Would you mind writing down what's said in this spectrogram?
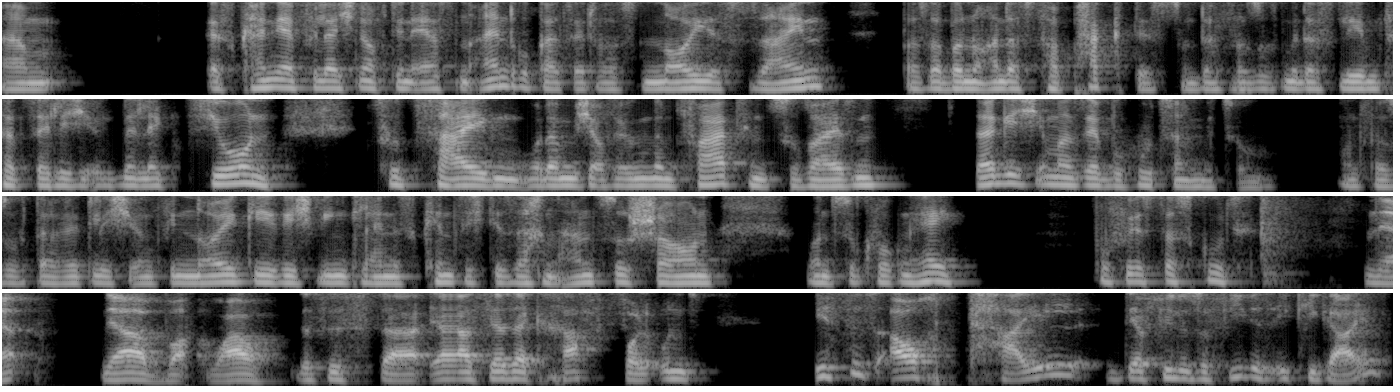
Ähm, es kann ja vielleicht nur auf den ersten Eindruck als etwas Neues sein, was aber nur anders verpackt ist. Und da versucht mir das Leben tatsächlich irgendeine Lektion zu zeigen oder mich auf irgendeinen Pfad hinzuweisen, da gehe ich immer sehr behutsam mit um und versuche da wirklich irgendwie neugierig wie ein kleines Kind sich die Sachen anzuschauen und zu gucken, hey, wofür ist das gut? Ja, ja, wow, das ist äh, ja sehr, sehr kraftvoll. Und ist es auch Teil der Philosophie des Ikigai,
